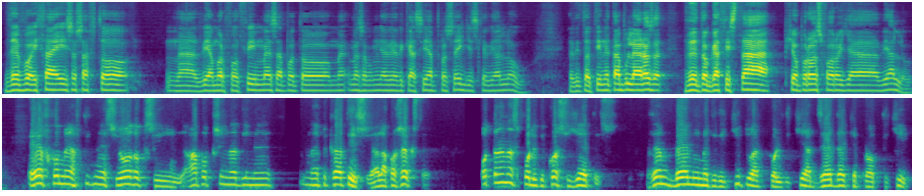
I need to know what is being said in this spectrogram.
Δεν βοηθάει ίσως αυτό να διαμορφωθεί μέσα από, το, μέσα από μια διαδικασία προσέγγισης και διαλόγου; Δηλαδή το ότι είναι τάμπουλα ράζα δεν τον καθιστά πιο πρόσφορο για διάλογο; Εύχομαι αυτή την αισιόδοξη άποψη να την να επικρατήσει. Αλλά προσέξτε, όταν ένας πολιτικός ηγέτης δεν μπαίνει με τη δική του πολιτική ατζέντα και προοπτική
